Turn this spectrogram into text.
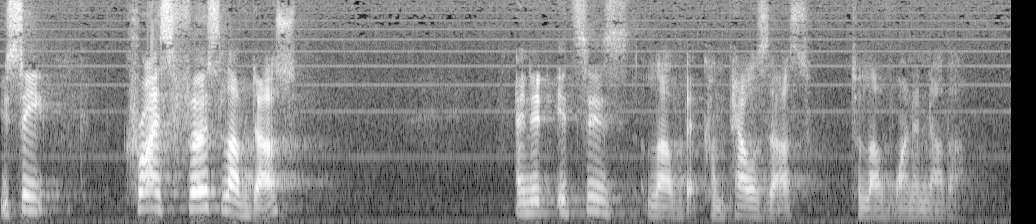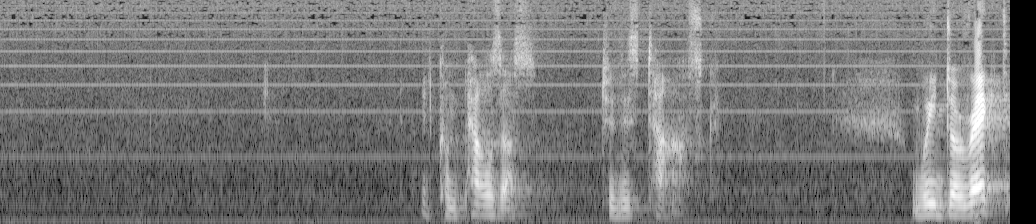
You see, Christ first loved us, and it, it's His love that compels us to love one another. It compels us to this task. We direct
